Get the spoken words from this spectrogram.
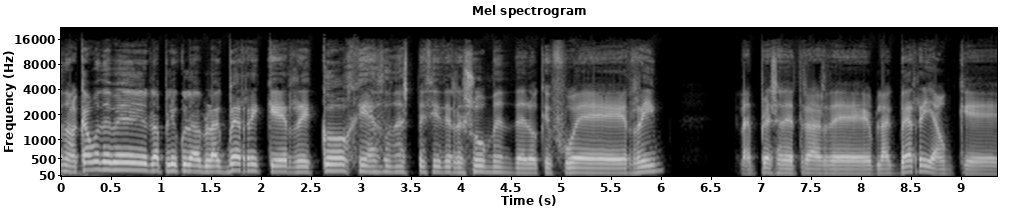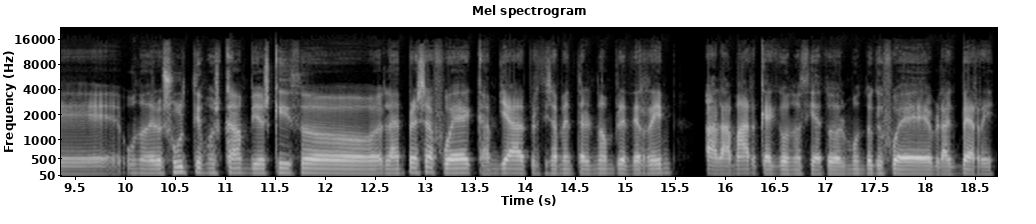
Bueno, acabo de ver la película Blackberry que recoge, hace una especie de resumen de lo que fue RIM, la empresa detrás de BlackBerry, aunque uno de los últimos cambios que hizo la empresa fue cambiar precisamente el nombre de RIM a la marca que conocía todo el mundo, que fue BlackBerry.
